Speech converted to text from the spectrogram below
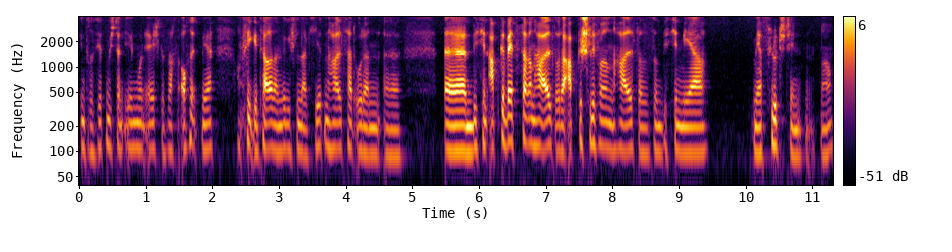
interessiert mich dann irgendwann ehrlich gesagt auch nicht mehr, ob die Gitarre dann wirklich einen lackierten Hals hat oder einen äh, äh, ein bisschen abgewetzteren Hals oder abgeschliffenen Hals, dass es so ein bisschen mehr, mehr flutscht hinten. Ne?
